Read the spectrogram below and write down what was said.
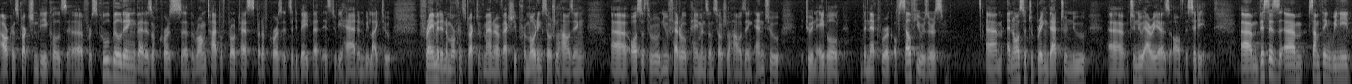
our construction vehicles uh, for school building. That is, of course, uh, the wrong type of protests, but of course, it's a debate that is to be had, and we like to frame it in a more constructive manner of actually promoting social housing, uh, also through new federal payments on social housing, and to, to enable the network of self-users, um, and also to bring that to new, uh, to new areas of the city. Um, this is um, something we need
